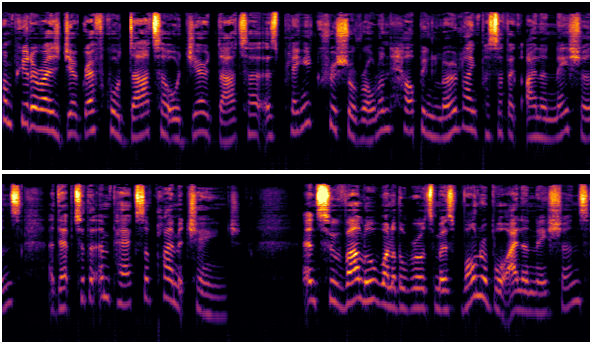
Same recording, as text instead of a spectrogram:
computerized geographical data or geodata is playing a crucial role in helping low-lying Pacific Island nations adapt to the impacts of climate change. In Tuvalu, one of the world's most vulnerable island nations,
